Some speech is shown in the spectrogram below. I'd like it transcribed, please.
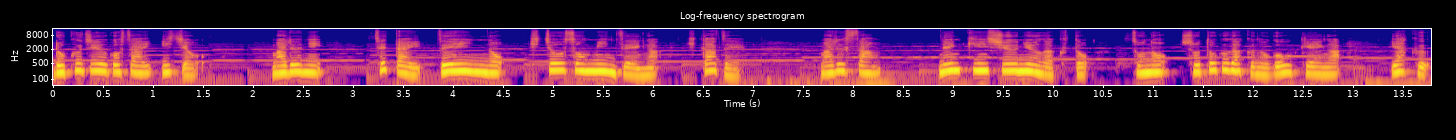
65歳以上。丸2、世帯全員の市町村民税が非課税。丸3、年金収入額とその所得額の合計が約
